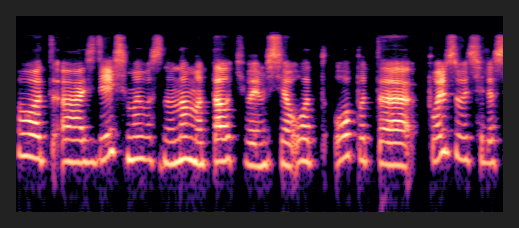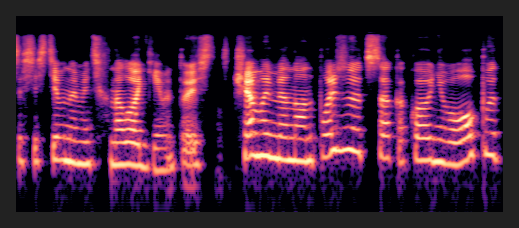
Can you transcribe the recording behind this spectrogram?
Вот а здесь мы в основном отталкиваемся от опыта пользователя с ассистивными технологиями, то есть чем именно он пользуется, какой у него опыт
